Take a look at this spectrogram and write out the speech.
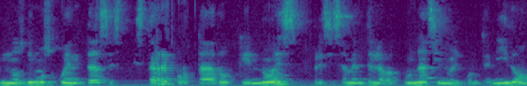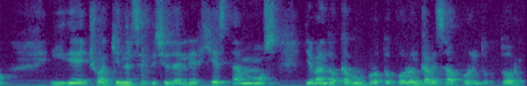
nos dimos cuenta, está reportado que no es precisamente la vacuna, sino el contenido y de hecho aquí en el servicio de alergia estamos llevando a cabo un protocolo encabezado por el doctor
